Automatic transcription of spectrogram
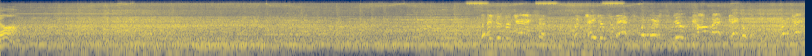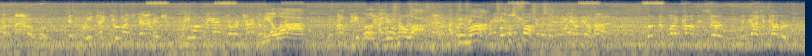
dumb. This is the Jackson. We've taken some hits, but we're still combat capable. Protect the. If we take too much damage, we won't be able to return to Me a lock. Look, and there's no lock. I couldn't lock. What the fuck? display on your HUD. But the flight copy, sir. We've got you covered.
